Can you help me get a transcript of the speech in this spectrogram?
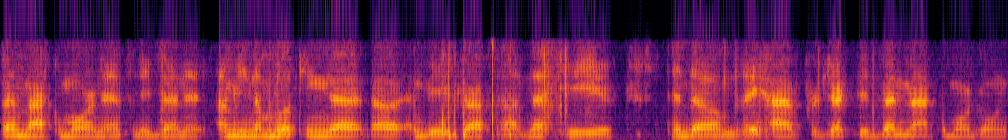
Ben McLemore and Anthony Bennett. I mean I'm looking at uh, NBA Draft.net here, and um, they have projected Ben McLemore going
